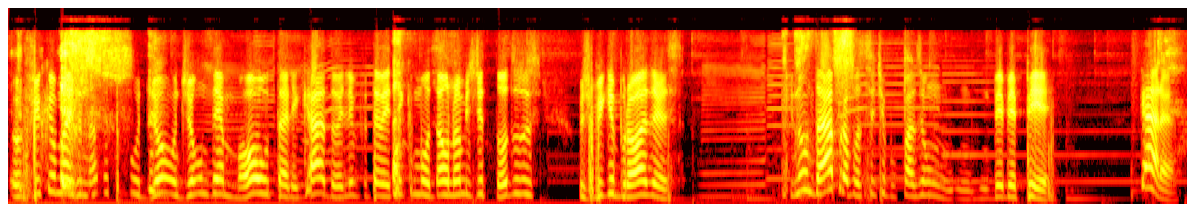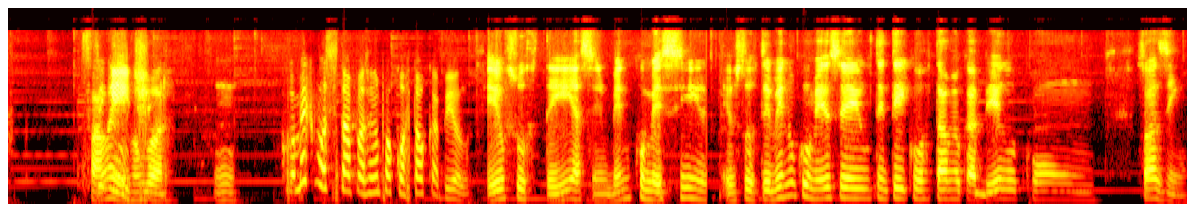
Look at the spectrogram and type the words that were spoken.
Eu fico imaginando, tipo, o John, John DeMol, tá ligado? Ele vai ter que mudar o nome de todos os, os Big Brothers. Que não dá pra você, tipo, fazer um, um BBP. Cara, Fala aí, Seguinte. vambora. como é que você tá fazendo pra cortar o cabelo? Eu surtei, assim, bem no comecinho. Eu surtei bem no começo e eu tentei cortar meu cabelo com sozinho.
